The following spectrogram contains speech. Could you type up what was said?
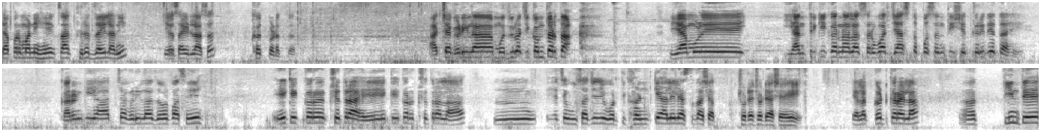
त्याप्रमाणे हे चाक फिरत जाईल आणि या साईडला असं खत पडत जात. आजच्या घडीला मजुराची कमतरता. यामुळे यांत्रिकीकरणाला सर्वात जास्त पसंती शेतकरी देत आहे. कारण की आजच्या घडीला जवळपास हे एक एकर क्षेत्र आहे. एक एकर क्षेत्राला याचे ऊसाचे जे वरती खंडके आलेले असतात अशा छोट्या छोट्या अशा हे याला कट करायला तीन ते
